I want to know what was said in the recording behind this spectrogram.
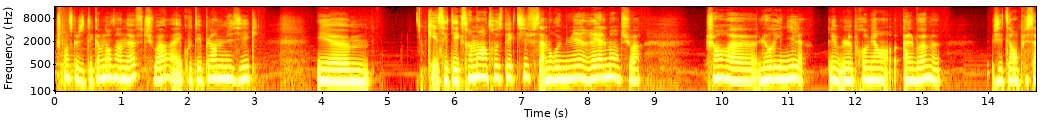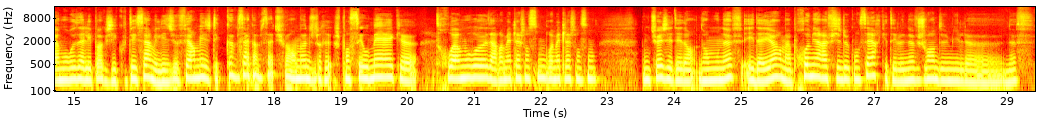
Je pense que j'étais comme dans un œuf, tu vois, à écouter plein de musique. Et euh, c'était extrêmement introspectif, ça me remuait réellement, tu vois. Genre euh, Laurie Neal, le, premier album, j'étais en plus amoureuse à l'époque, j'écoutais ça, mais les yeux fermés, j'étais comme ça, comme ça, tu vois, en mode, je, pensais au mec, euh, trop amoureuse, à remettre la chanson, remettre la chanson. Donc tu vois, j'étais dans, dans, mon œuf. Et d'ailleurs, ma première affiche de concert, qui était le 9 juin 2009,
